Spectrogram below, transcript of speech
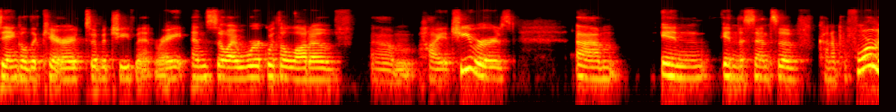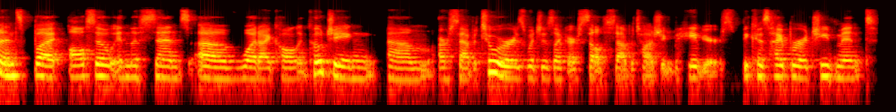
dangle the carrot of achievement, right? And so I work with a lot of um, high achievers um, in in the sense of kind of performance, but also in the sense of what I call in coaching um, our saboteurs, which is like our self sabotaging behaviors. Because hyperachievement,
